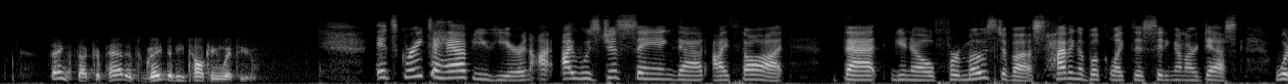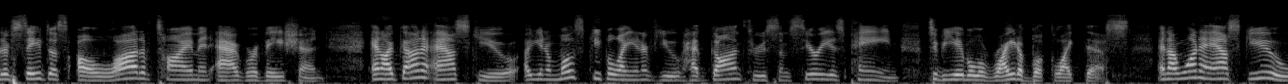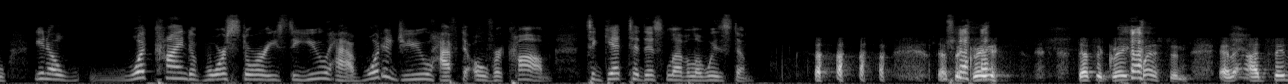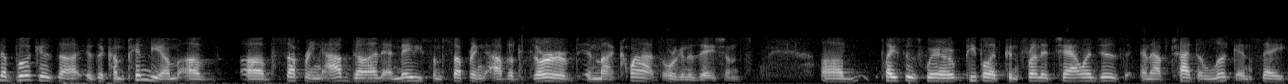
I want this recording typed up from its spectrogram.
Thanks, Dr. Pat. It's great to be talking with you. It's great to have you here. And I, I was just saying that I thought that, you know, for most of us, having a book like this sitting on our desk would have saved us a lot of time and aggravation. And I've got to ask you, uh, you know, most people I interview have gone through some serious pain to be able to write a book like this. And I want to ask you, you know, what kind of war stories do you have? What did you have to overcome to get to this level of wisdom? that's a great that's a great question. And I'd say the book is a, is a compendium of of suffering I've done and maybe some suffering I've observed in my clients' organizations. Um, places where people have confronted challenges, and I've tried to look and say,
